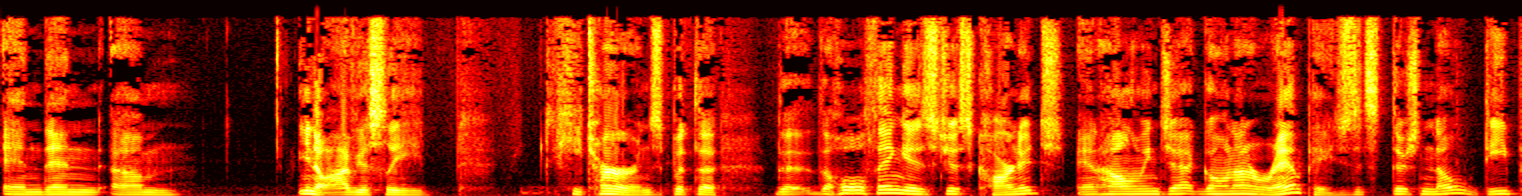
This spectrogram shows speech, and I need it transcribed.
And then, um, you know, obviously he turns, but the the the whole thing is just Carnage and Halloween Jack going on a rampage. It's there's no deep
